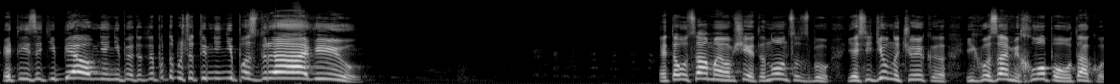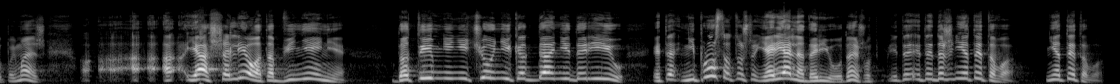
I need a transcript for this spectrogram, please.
это из-за тебя у меня не пьет, это потому что ты мне не поздравил. Это вот самое вообще, это нонсенс был. Я сидел на человека и глазами хлопал вот так вот, понимаешь? А, а, а, я шалел от обвинения. Да ты мне ничего никогда не дарил. Это не просто то, что я реально дарил, знаешь, вот это, это даже не от этого. Не от этого.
